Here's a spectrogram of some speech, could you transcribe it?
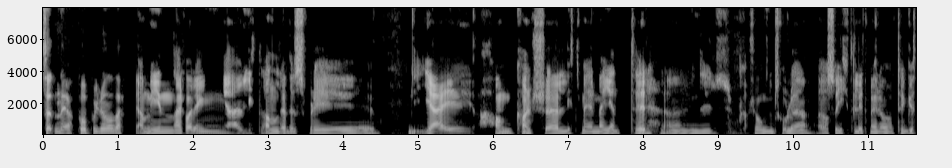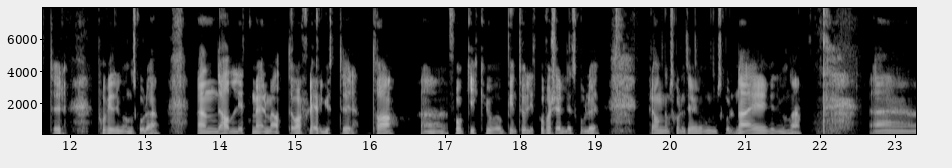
sett ned på av det. Ja, min erfaring er jo litt annerledes, fordi jeg hang kanskje litt mer med jenter eh, under kanskje ungdomsskole, og så gikk det litt mer over til gutter på videregående skole. Men det hadde litt mer med at det var flere gutter da. Eh, folk gikk jo, begynte jo litt på forskjellige skoler, fra ungdomsskole til ungdomsskole, nei, videregående. Eh,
